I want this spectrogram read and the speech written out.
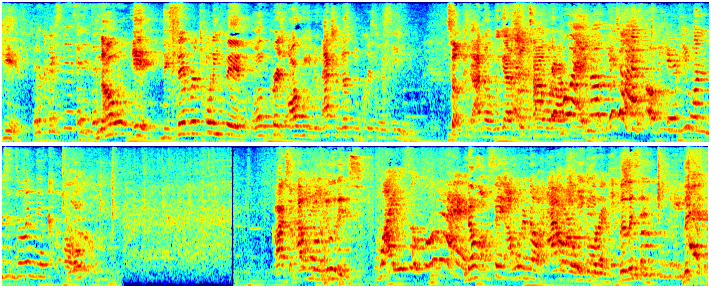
gift. For Christmas Is No, it December 25th on Chris. Or we can do actually let's do Christmas Eve. So, cause I know we got to share time with our Boy, family. no, get your ass over here. If you want to just do it, then come on. All right, so how we gonna do this? Why are you so far? No, I'm saying I want to know how are we gonna. But listen, listen.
